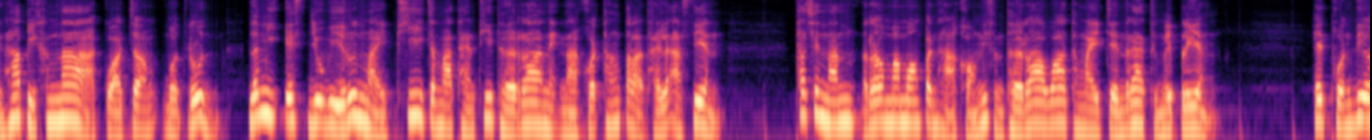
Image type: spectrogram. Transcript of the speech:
4-5 ปีข้างหน้ากว่าจะหมดรุ่น และมี SUV รุ่นใหม่ที่จะมาแทนที่เทอร่าในอนาคตทั้งตลาดไทยและอาเซียน ถ้าเช่นนั้นเรามามองปัญหาของนิสสันเทอร่าว่าทำไมเจนแรกถึงไม่เปลี่ยงเหตุผลเดียว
